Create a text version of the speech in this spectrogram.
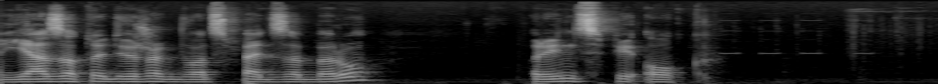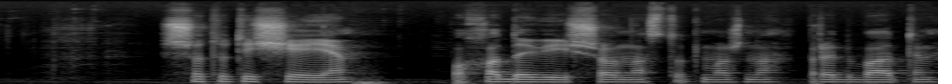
я за той двіжок 25 заберу. В принципі, ок. Що тут іще є? По ходовій, що в нас тут можна придбати?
